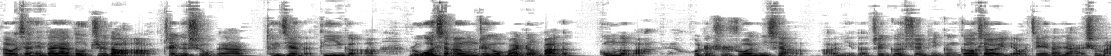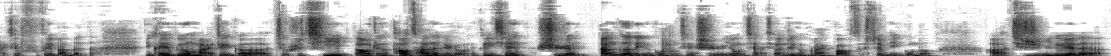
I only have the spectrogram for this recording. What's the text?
啊，我相信大家都知道啊，这个是我给大家推荐的第一个啊，如果想用这个完整版的功能啊。或者是说你想啊，你的这个选品更高效一点，我建议大家还是买这付费版本的。你可以不用买这个九十七刀这个套餐的这种，你可以先试着单个的一个功能先试着用一下，像这个 Black Box 选品功能啊，其实一个月的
